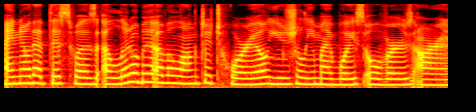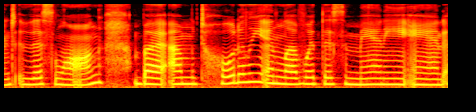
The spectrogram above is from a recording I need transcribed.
I know that this was a little bit of a long tutorial. Usually my voiceovers aren't this long, but I'm totally in love with this mani and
